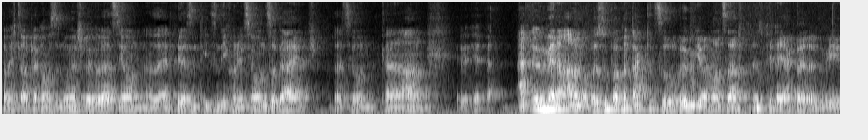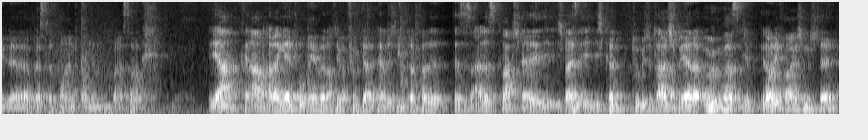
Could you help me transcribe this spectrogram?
aber ich glaube, da kommst du nur in Spekulationen. Also entweder sind die, sind die Konditionen so geil, Spekulationen, keine Ahnung. Hat irgendwer eine Ahnung, ob er super Kontakte zu irgendjemandem uns hat? Peter Jackwald irgendwie der beste Freund von Beiersdorf ja, keine Ahnung, hat er Geldprobleme, nachdem er fünf Jahre keinen richtigen Job hatte. Das ist alles Quatsch. Ja. Ich weiß nicht, ich könnte, tue mich total schwer, da irgendwas, ich habe genau die Frage schon gestellt,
